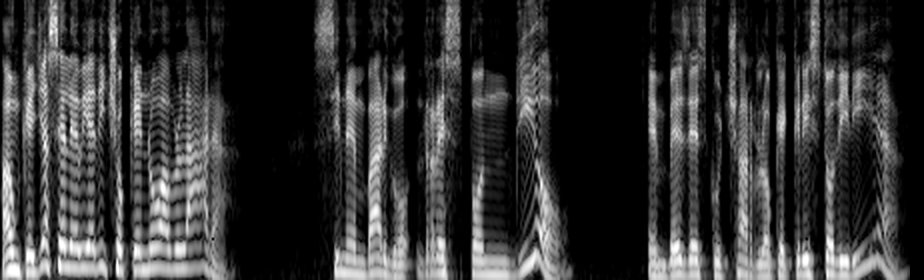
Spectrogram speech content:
aunque ya se le había dicho que no hablara. Sin embargo, respondió en vez de escuchar lo que Cristo diría.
